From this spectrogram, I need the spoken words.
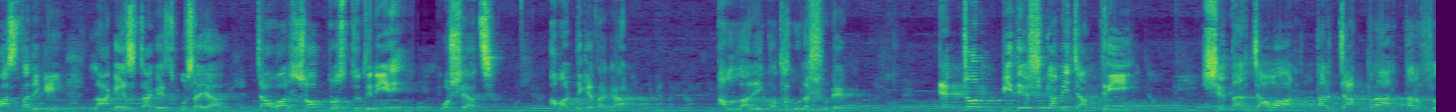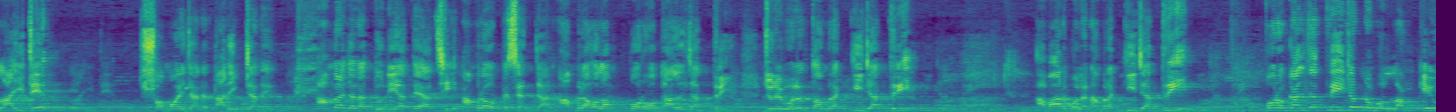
পাঁচ তারিখেই লাগেজ টাগেজ গুছাইয়া যাওয়ার সব প্রস্তুতি নিয়ে বসে আছে। আমার দিকে তাকা আল্লাহর এই কথাগুলো শুনেন। একজন বিদেশগামী যাত্রী, সে তার যাওয়ার, তার যাত্রার, তার ফ্লাইটের সময় জানে, তারিখ জানে। আমরা যারা দুনিয়াতে আছি, আমরাও প্যাসেঞ্জার আমরা হলাম পরকাল যাত্রী। জুড়ে বলেন তো, আমরা কি যাত্রী? আবার বলেন, আমরা কি যাত্রী? পরকাল যাত্রী, এই জন্য বললাম, কেউ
